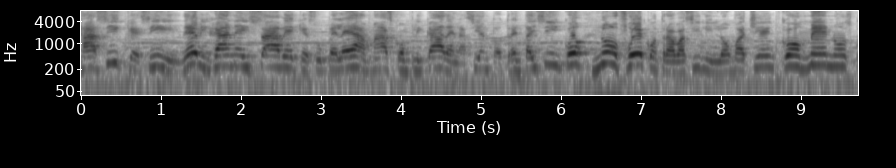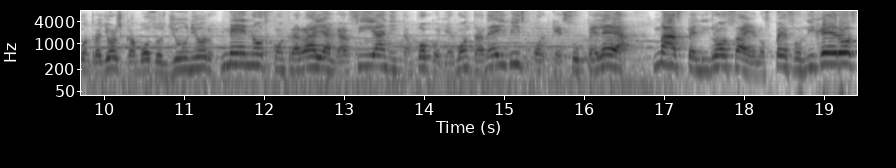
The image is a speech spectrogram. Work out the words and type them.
Así que sí, Devin Haney sabe que su pelea más complicada en la 135 no fue contra Vasily Lomachenko, menos contra George Cambosos Jr., menos contra Ryan García, ni tampoco Yerbonta Davis, porque su pelea más peligrosa en los pesos ligeros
